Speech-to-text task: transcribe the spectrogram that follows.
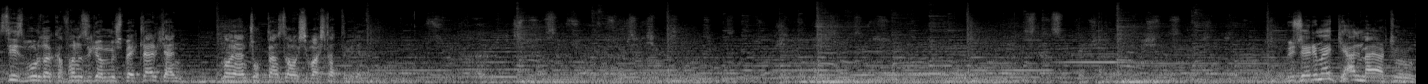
Siz burada kafanızı gömmüş beklerken Noyan çoktan savaşı başlattı bile. Üzerime gelme Ertuğrul.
